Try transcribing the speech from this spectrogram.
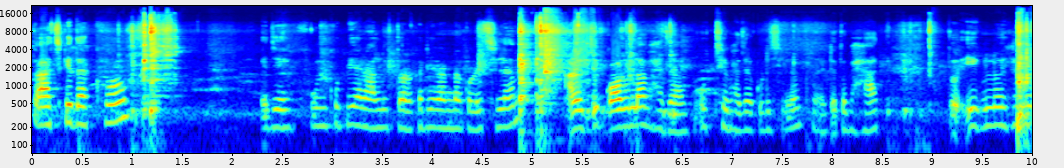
তো আজকে দেখো, এই যে ফুলকপি আর আলুর তরকারি রান্না করেছিলাম। আর হচ্ছে করলা ভাজা, উচ্ছে ভাজা করেছিলাম, এটা তো ভাত। তো এগুলো এখানে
